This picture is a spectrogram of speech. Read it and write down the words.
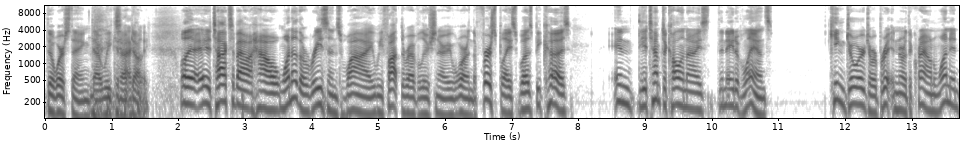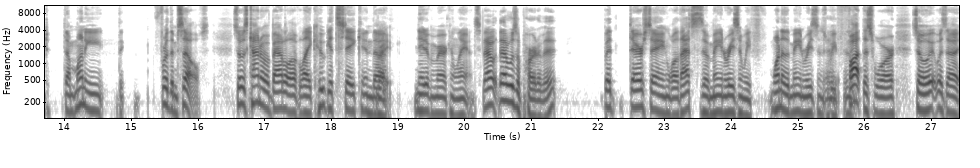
the worst thing that we could have done. Well, it, it talks about how one of the reasons why we fought the Revolutionary War in the first place was because in the attempt to colonize the native lands, King George or Britain or the Crown wanted the money th- for themselves. So it was kind of a battle of like who gets stake in the Right. Native American lands. That that was a part of it. But they're saying, well, that's the main reason we, one of the main reasons Yeah, we fought this war. So it was a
